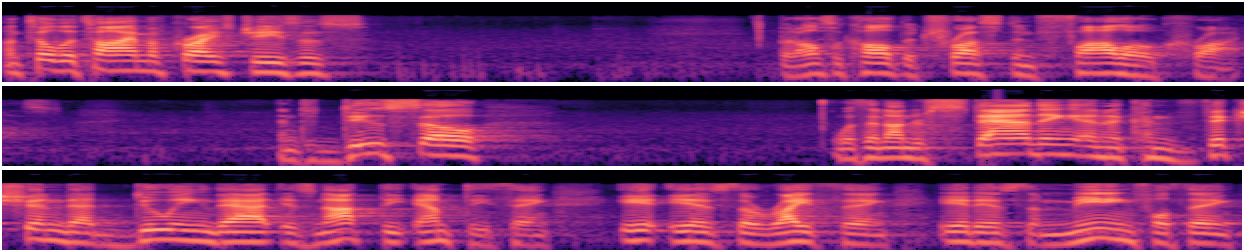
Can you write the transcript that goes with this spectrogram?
until the time of Christ Jesus, but also called to trust and follow Christ. And to do so with an understanding and a conviction that doing that is not the empty thing, it is the right thing, it is the meaningful thing,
